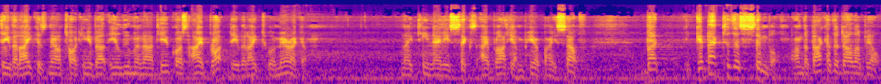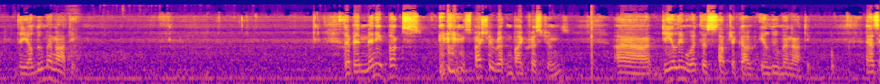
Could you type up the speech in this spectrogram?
David Icke is now talking about Illuminati. Of course, I brought David Icke to America. 1996, I brought him here myself. But get back to this symbol on the back of the dollar bill, the Illuminati. There have been many books especially written by Christians, uh, dealing with the subject of Illuminati. As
